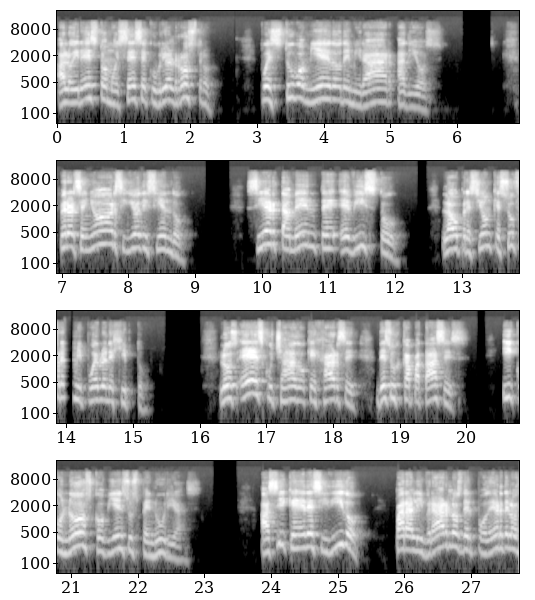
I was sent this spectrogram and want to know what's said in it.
Al oír esto, Moisés se cubrió el rostro, pues tuvo miedo de mirar a Dios. Pero el Señor siguió diciendo, ciertamente he visto la opresión que sufre mi pueblo en Egipto. Los he escuchado quejarse de sus capataces y conozco bien sus penurias. Así que he decidido para librarlos del poder de los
